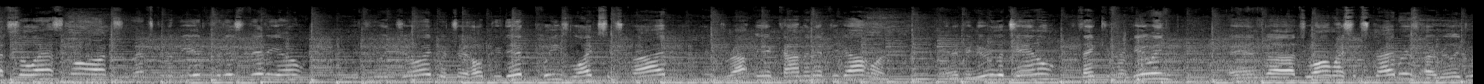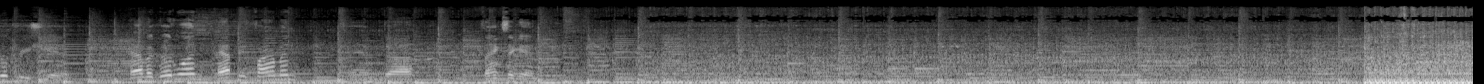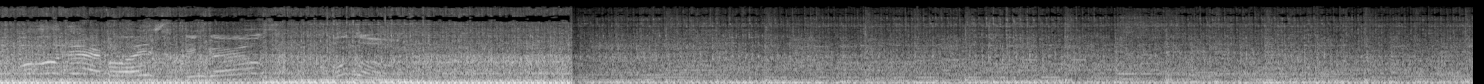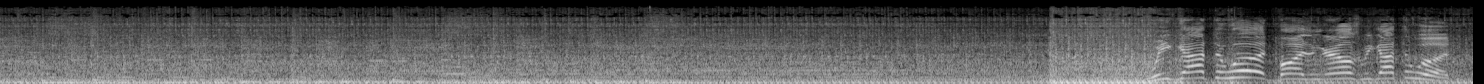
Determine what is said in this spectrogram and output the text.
That's the last log, so that's going to be it for this video. If you enjoyed, which I hope you did, please like, subscribe, and drop me a comment if you got one. And if you're new to the channel, thank you for viewing. And uh, to all my subscribers, I really do appreciate it. Have a good one, happy farming, and uh, thanks again. Got the wood, boys and girls. We got the wood.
